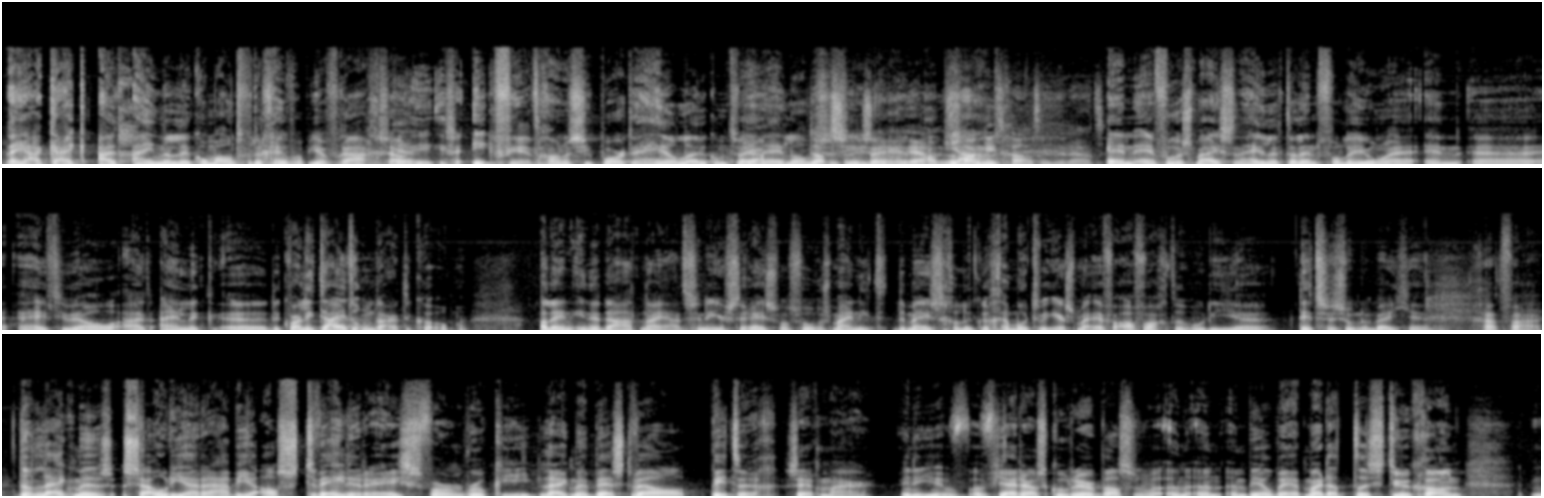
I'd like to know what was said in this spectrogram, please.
Nou ja, kijk, uiteindelijk om antwoord te geven op je vraag. Zou, Ja. ik, ik vind het gewoon een supporter heel leuk om twee Ja, Nederlanders te zien bij Red Ja, Bull. dat is lang niet gehad inderdaad. En, en volgens mij is het een hele talentvolle jongen. En eh, heeft hij wel uiteindelijk eh, de kwaliteit om daar te komen. Alleen inderdaad, nou ja, zijn eerste race was volgens mij niet de meest gelukkige. En moeten we eerst maar even afwachten hoe die eh, dit seizoen een beetje gaat varen. Dan lijkt me Saoedi-Arabië als tweede race voor een rookie... lijkt me best wel pittig, zeg maar. Of jij daar als coureur, Bas, een, een, een beeld bij hebt. Maar dat is natuurlijk gewoon...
